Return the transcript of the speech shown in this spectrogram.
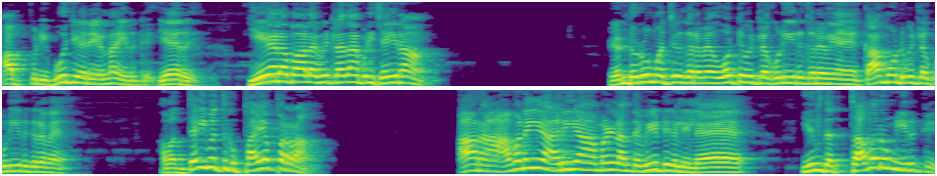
அப்படி பூஜை அறையெல்லாம் இருக்குது ஏறு. ஏலபால வீட்டில் தான் இப்படி செய்கிறான் ரெண்டு ரூம் வச்சிருக்கிறவன் ஓட்டு வீட்டில் குடியிருக்கிறவன் காம்பவுண்ட் வீட்டில் குடியிருக்கிறவன் அவன் தெய்வத்துக்கு பயப்படுறான். ஆனால் அவனையும் அறியாமல் அந்த வீடுகளில் இந்த தவறும் இருக்கு.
